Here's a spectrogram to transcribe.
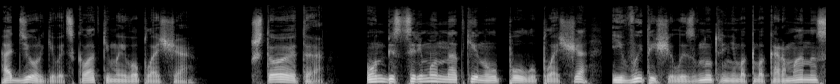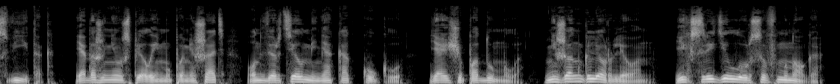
отдергивать складки моего плаща. «Что это?» Он бесцеремонно откинул полу плаща и вытащил из внутреннего кармана свиток. Я даже не успела ему помешать, он вертел меня как куклу. Я еще подумала, не жонглер ли он? Их среди лурсов много.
